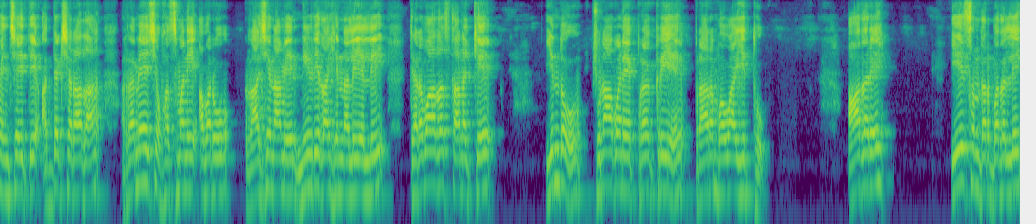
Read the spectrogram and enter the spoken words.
ಪಂಚಾಯಿತಿ ಅಧ್ಯಕ್ಷರಾದ ರಮೇಶ್ ಹೊಸ್ಮನಿ ಅವರು ರಾಜೀನಾಮೆ ನೀಡಿದ ಹಿನ್ನೆಲೆಯಲ್ಲಿ ತೆರವಾದ ಸ್ಥಾನಕ್ಕೆ ಇಂದು ಚುನಾವಣೆ ಪ್ರಕ್ರಿಯೆ ಪ್ರಾರಂಭವಾಗಿತ್ತು. ಆದರೆ ಈ ಸಂದರ್ಭದಲ್ಲಿ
